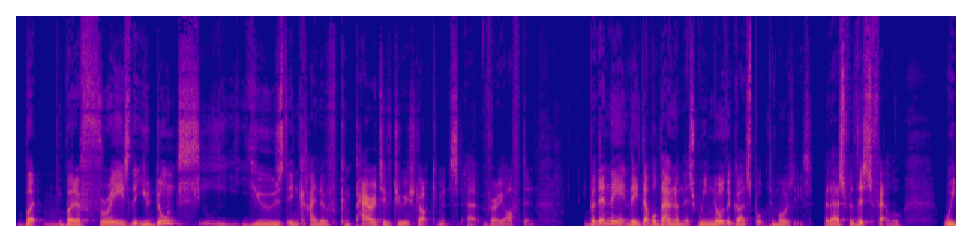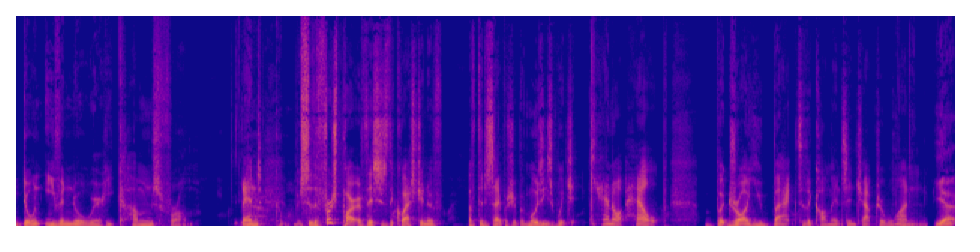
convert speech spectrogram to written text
but hmm. but a phrase that you don't see used in kind of comparative Jewish documents uh, very often. But then they, they double down on this. We know that God spoke to Moses, but as for this fellow, we don't even know where he comes from. and so the first part of this is the question of, of the discipleship of Moses, which cannot help but draw you back to the comments in chapter one. Yeah,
